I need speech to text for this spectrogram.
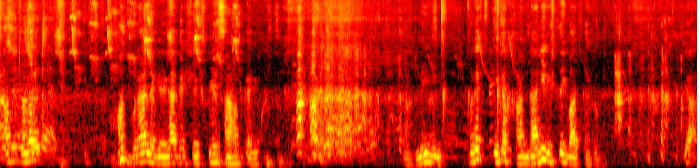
अब मगर बहुत बुरा लगेगा अगर शेक्सपियर साहब का ही कुछ हाँ, नहीं नहीं। मगर एक खानदानी रिश्ते की बात कर रहा हूँ। क्या?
